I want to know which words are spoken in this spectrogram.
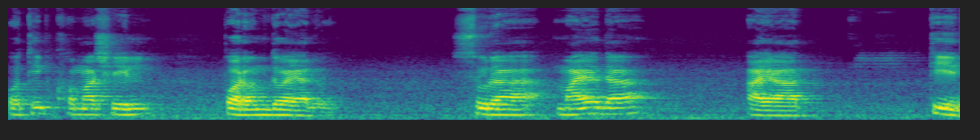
অতি ক্ষমাশীল, পরম দয়ালু। সুরা মায়েদা, আয়াত তিন।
